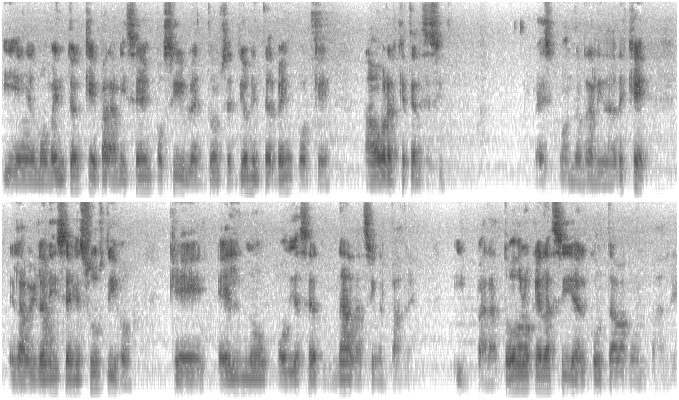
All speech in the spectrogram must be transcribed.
y en el momento en que para mí sea imposible, entonces Dios interviene porque ahora es que te necesito. Es cuando en realidad es que la Biblia dice, Jesús dijo que él no podía hacer nada sin el Padre. Y para todo lo que él hacía, él contaba con el Padre.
